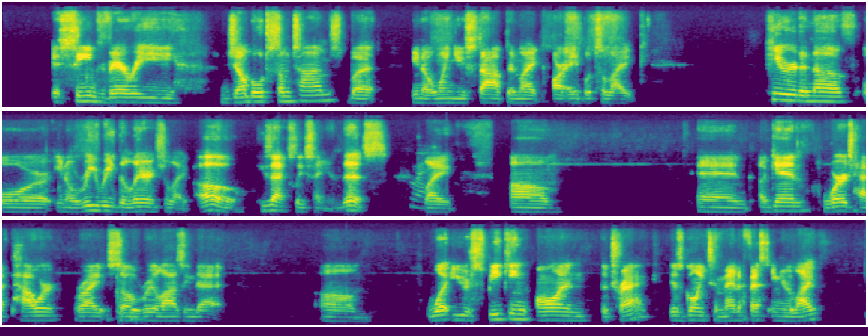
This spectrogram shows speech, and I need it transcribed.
it seems very jumbled sometimes, but you know, when you stop and like are able to like hear it enough or you know reread the lyrics, you're like, oh, he's actually saying this. Right. Like um and again words have power right? So realizing that um what you're speaking on the track is going to manifest in your life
